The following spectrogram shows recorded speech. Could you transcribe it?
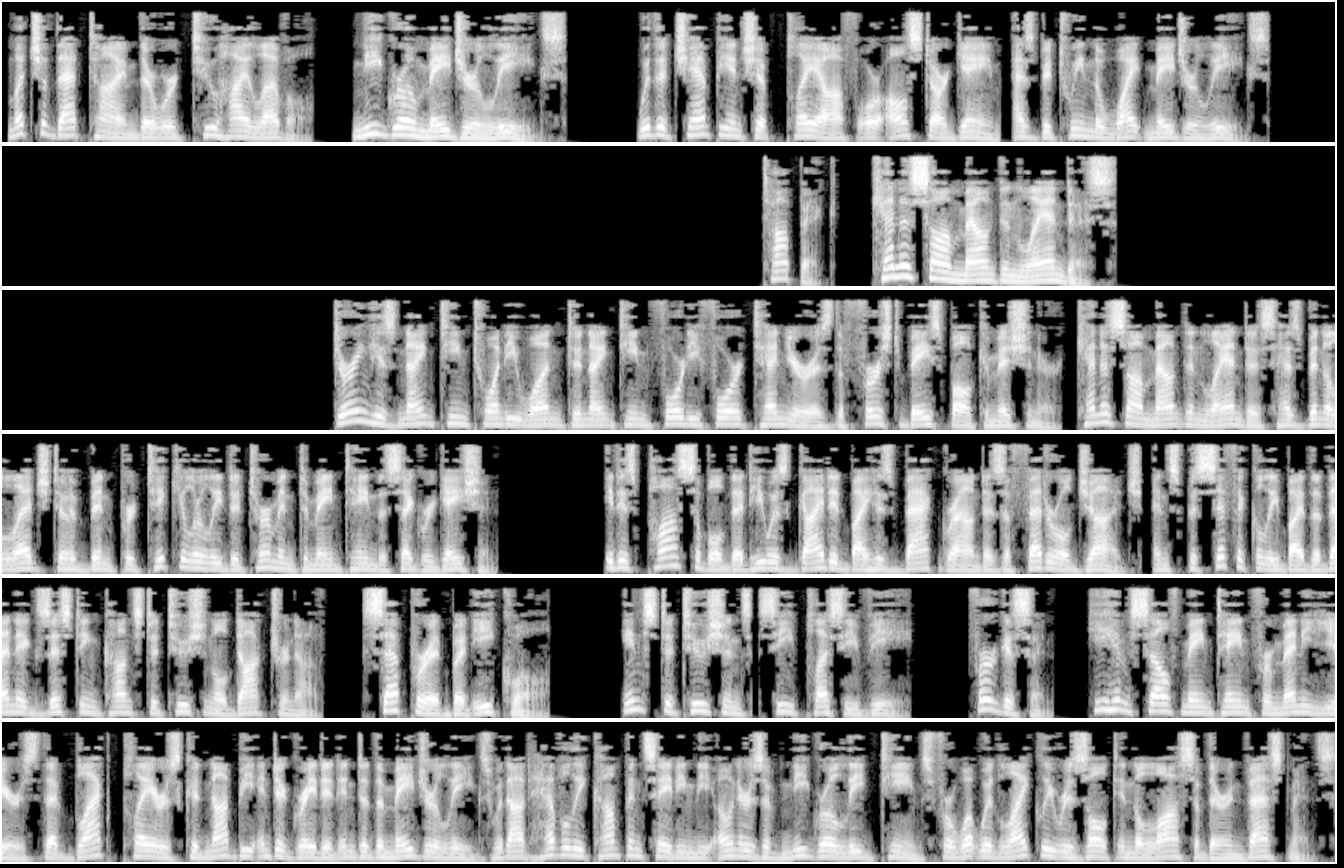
Much of that time there were two high-level, Negro major leagues, with a championship playoff or all-star game, as between the white major leagues. Kennesaw Mountain Landis During his 1921–1944 tenure as the first baseball commissioner, Kennesaw Mountain Landis has been alleged to have been particularly determined to maintain the segregation. It is possible that he was guided by his background as a federal judge, and specifically by the then existing constitutional doctrine of «separate but equal» institutions see Plessy v. Ferguson. He himself maintained for many years that black players could not be integrated into the major leagues without heavily compensating the owners of Negro League teams for what would likely result in the loss of their investments.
